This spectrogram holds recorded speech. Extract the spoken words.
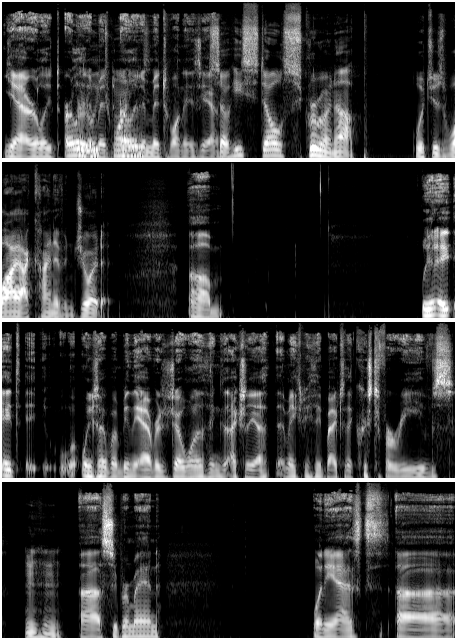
Yeah, early early, to Early mid early to mid twenties. Yeah. So he's still screwing up, which is why I kind of enjoyed it. Um, it, it, it- when you talk about being the average Joe, one of the things actually uh, that makes me think back to the Christopher Reeves Mm-hmm. uh, Superman when he asks uh,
